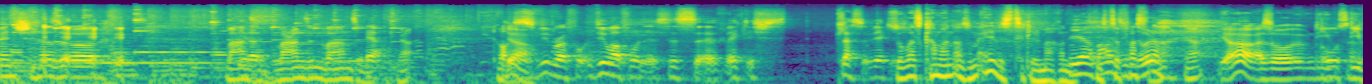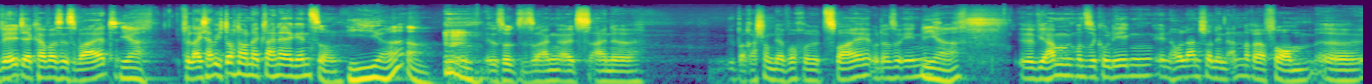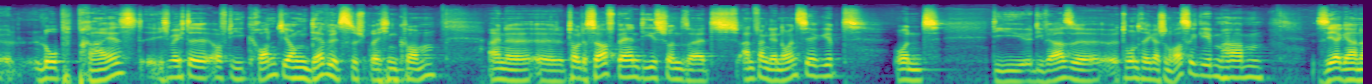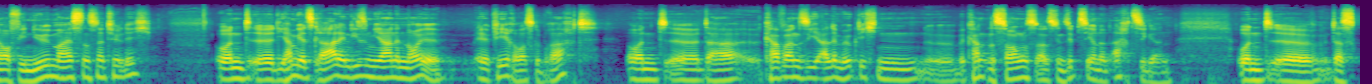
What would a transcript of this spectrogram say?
Mensch. Also, Wahnsinn, Wahnsinn, Wahnsinn. Ja. Ja. toll. Ja. Das Vibraphon, Vibraphon ist, ist äh, wirklich klasse, wirklich. Sowas kann man aus einem Elvis-Titel machen. Ja, Nicht zu Wahnsinn, fassen. oder? ne? Ja. Ja, also die, Großartig. die Welt der Covers ist weit. Ja. Vielleicht habe ich doch noch eine kleine Ergänzung, Ja. sozusagen als eine Überraschung der Woche zwei oder so ähnlich. Ja. Äh, Wir haben unsere Kollegen in Holland schon in anderer Form äh, Lob preist. Ich möchte auf die Kront Young Devils zu sprechen kommen. Eine äh, tolle Surfband, die es schon seit Anfang der 90er gibt und die diverse äh, Tonträger schon rausgegeben haben. Sehr gerne auf Vinyl meistens natürlich. Und äh, die haben jetzt gerade in diesem Jahr eine neue LP rausgebracht. Und äh, da covern sie alle möglichen bekannten Songs aus den 70ern und 80ern. Und äh, das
